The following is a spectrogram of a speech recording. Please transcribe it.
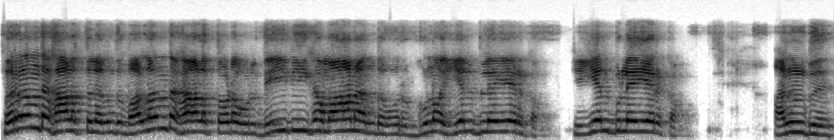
பிறந்த காலத்துல இருந்து வளர்ந்த காலத்தோட ஒரு தெய்வீகமான அந்த ஒரு குணம் இயல்புலேயே இருக்கும். இயல்புலேயே இருக்கும். அன்பு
